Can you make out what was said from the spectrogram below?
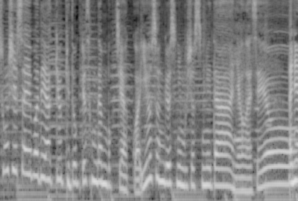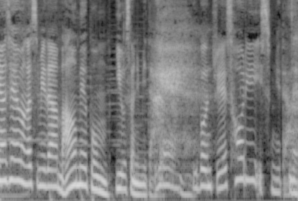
숭실사이버대학교 기독교 상담복지학과 이호선 교수님 모셨습니다. 안녕하세요. 안녕하세요. 반갑습니다. 마음의 봄 이호선입니다. 예, 이번 주에 설이 있습니다. 네.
